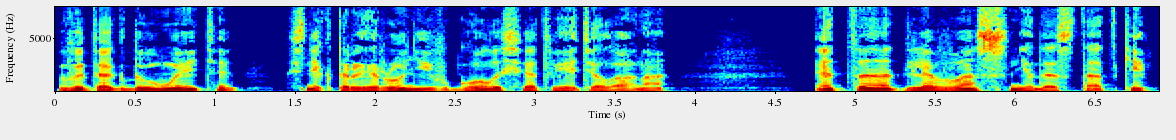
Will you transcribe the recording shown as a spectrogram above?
Вы так думаете? С некоторой иронией в голосе ответила она. Это для вас недостатки.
